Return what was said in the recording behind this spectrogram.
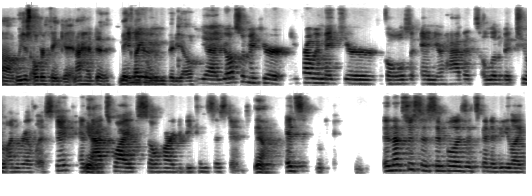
uh, we just overthink it and i had to make and like you, a video yeah you also make your you probably make your goals and your habits a little bit too unrealistic and yeah. that's why it's so hard to be consistent yeah it's and that's just as simple as it's going to be like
